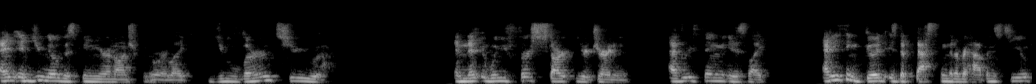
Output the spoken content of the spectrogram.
and, and you know this being you're an entrepreneur like you learn to and then when you first start your journey everything is like anything good is the best thing that ever happens to you.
